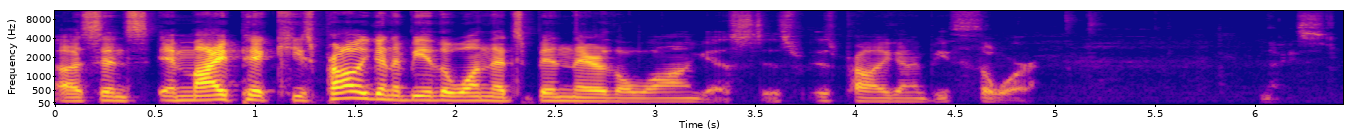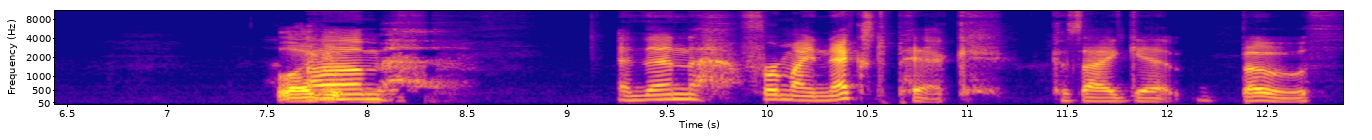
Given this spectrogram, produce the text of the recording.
uh since in my pick he's probably going to be the one that's been there the longest is, is probably going to be thor. Like it. um and then for my next pick because i get both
